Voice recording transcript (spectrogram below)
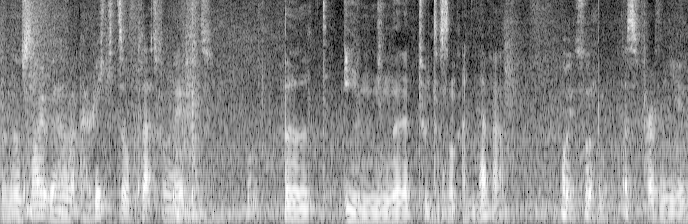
And I'm sorry we have a Rikto platform lift built in uh, 2011. Oh, sorry. That's pretty new.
